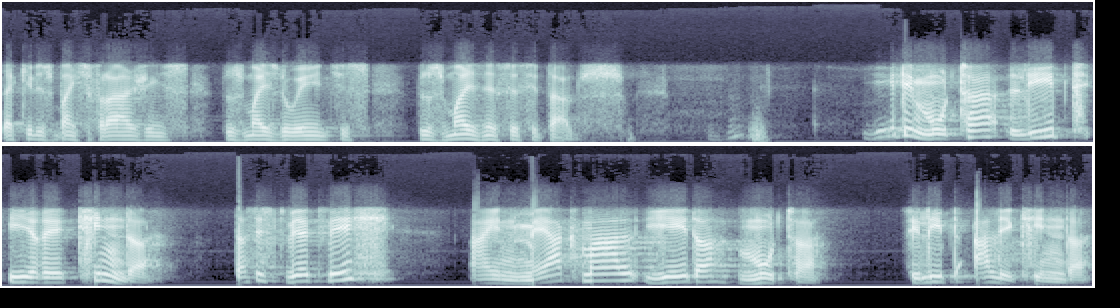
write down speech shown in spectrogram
daqueles mais frágeis, dos mais doentes, dos mais necessitados. Jede Mutter liebt ihre Kinder. Das ist wirklich ein Merkmal jeder Mutter. Sie liebt alle Kinder.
